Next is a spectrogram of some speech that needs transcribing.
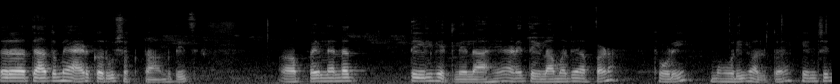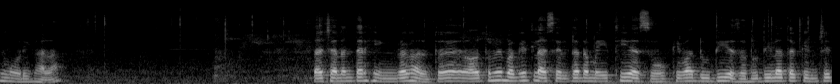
तर त्या तुम्ही ॲड करू शकता अगदीच. पहिल्यांदा तेल घेतलेलं आहे आणि तेलामध्ये आपण थोडी मोहरी घालतो आहे किंचित मोहरी घाला. त्याच्यानंतर हिंग घालतोय. आहे तुम्ही बघितलं असेल तर मेथी असो किंवा दुधी असो दुधीला तर किंचित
